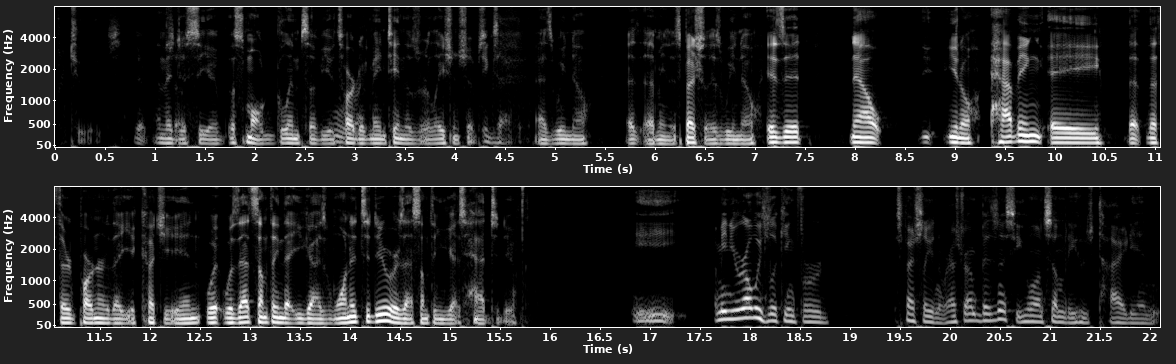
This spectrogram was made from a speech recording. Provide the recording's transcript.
for two weeks. Yep. And they So- just see a, a small glimpse of you. It's hard Right. to maintain those relationships. Exactly. as we know. As- I mean, especially as we know. Is it now? You know, having a that the third partner that you cut you in was that something that you guys wanted to do, or is that something you guys had to do? I mean, you're always looking for, especially in the restaurant business, you want somebody who's tied in,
